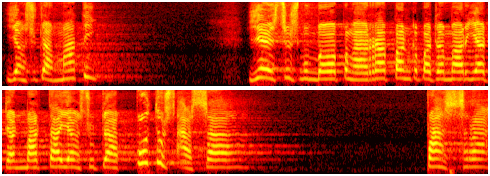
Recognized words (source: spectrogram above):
yang sudah mati. Yesus membawa pengharapan kepada Maria dan Marta yang sudah putus asa, pasrah,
